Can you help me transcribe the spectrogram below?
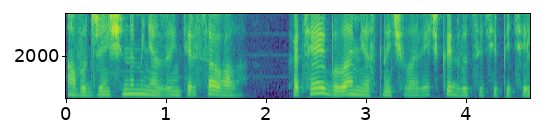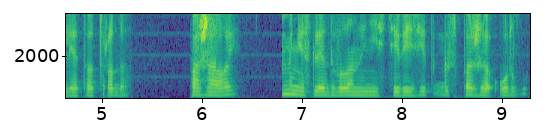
а вот женщина меня заинтересовала, хотя и была местной человечкой 25 лет от роду. Пожалуй, мне следовало нанести визит к госпоже Урл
